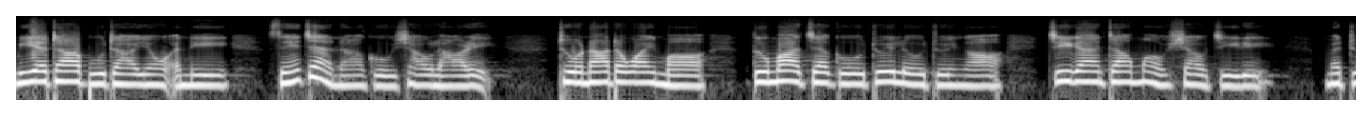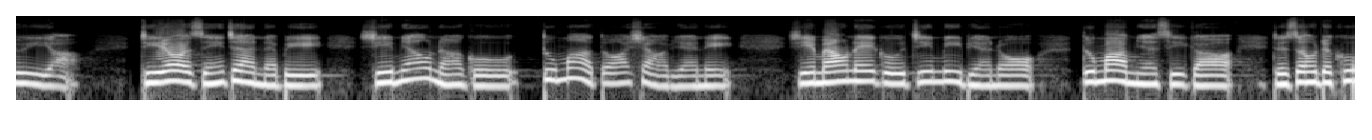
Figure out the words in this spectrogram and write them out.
မိယထာဘူဒါယုံအနီးဇင်းကြံနာကိုရောက်လာတဲ့ထိုနာတဝိုက်မှာသူမချက်ကိုတွေးလို့တွင်ကကြီးကန်တောင်းမောက်လျှောက်ကြည့်တယ်မတွေ့ရ ဒီတော့ဇင်းကြံနေပြီးရေမြောင်းနာကို သူမသွားရှာပြန်နေရေမောင်းလေးကိုကြည့်မိပြန်တော့သူမမျက်စိကတစုံတစ်ခု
